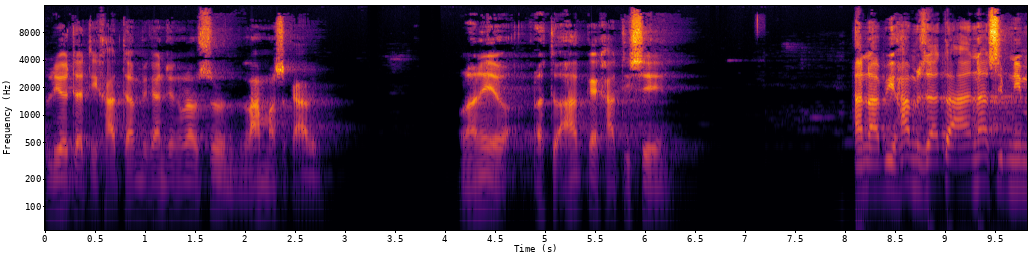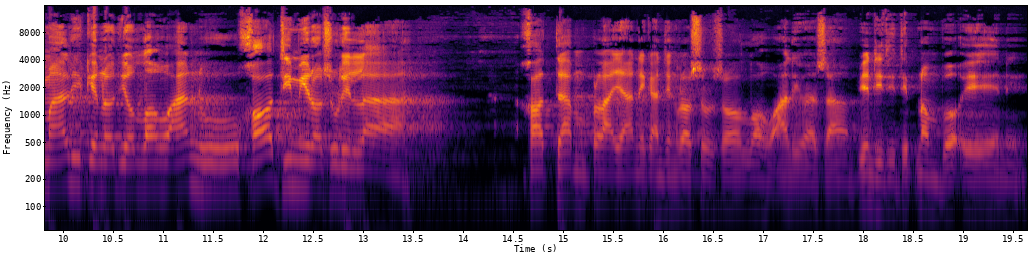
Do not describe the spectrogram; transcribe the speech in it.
Beliau jadi khadami kanjeng Rasul lama sekali. Mulane ya rada akeh hadise An Abi Hamzah Anas bin Malik radhiyallahu anhu khadimi Rasulillah. Khadam pelayani Kanjeng Rasul sallallahu alaihi wasallam. Biyen dititip nomboke ini.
